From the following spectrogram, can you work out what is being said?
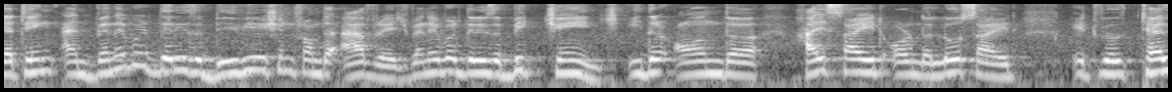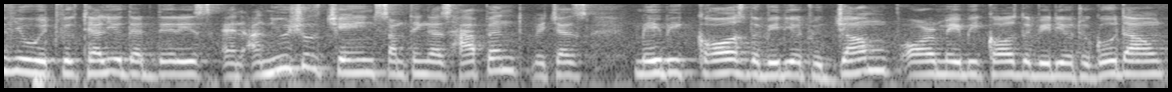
getting and whenever there is a deviation from the average whenever there is a big change either on the high side or on the low side it will tell you it will tell you that there is an unusual change something has happened which has maybe caused the video to jump or maybe caused the video to go down.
